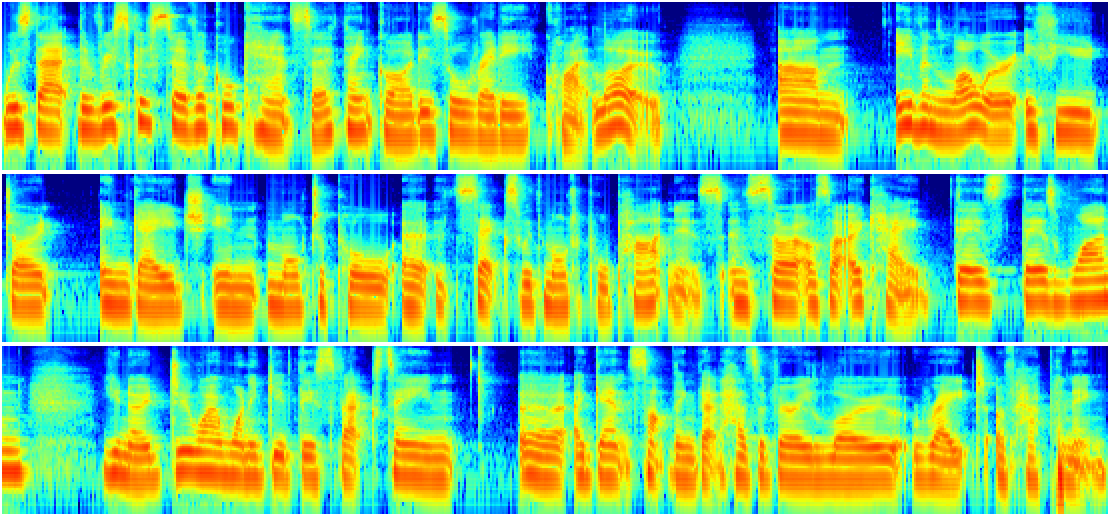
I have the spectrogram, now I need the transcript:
was that the risk of cervical cancer, thank God, is already quite low. Um, even lower if you don't engage in multiple uh, sex with multiple partners. And so I was like, okay, there's there's one, you know, do I want to give this vaccine uh, against something that has a very low rate of happening?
